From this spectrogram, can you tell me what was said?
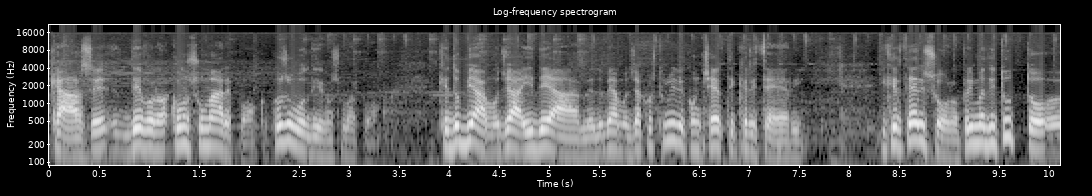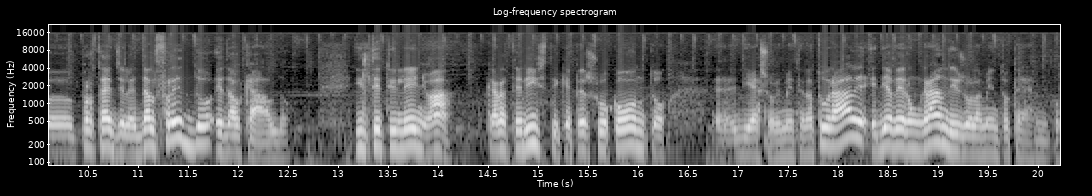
case devono consumare poco. Cosa vuol dire consumare poco? Che dobbiamo già idearle, dobbiamo già costruire con certi criteri. I criteri sono, prima di tutto, eh, proteggerle dal freddo e dal caldo. Il tetto in legno ha caratteristiche per suo conto eh, di essere ovviamente naturale e di avere un grande isolamento termico.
